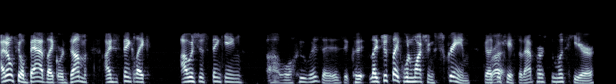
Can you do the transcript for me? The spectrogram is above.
I don't feel bad like or dumb. I just think like I was just thinking, oh well, who is it? Is it could it, like just like when watching Scream, you're like, Right. okay, so that person was here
